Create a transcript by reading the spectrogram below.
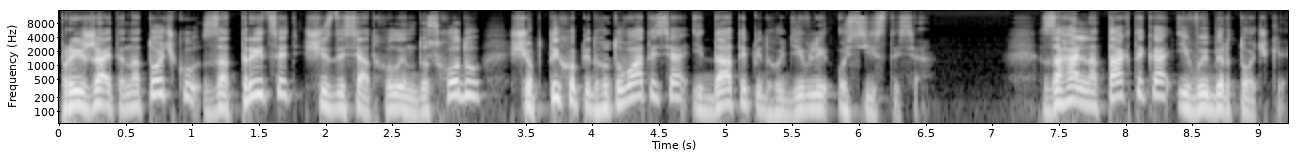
Приїжджайте на точку за 30-60 хвилин до сходу, щоб тихо підготуватися і дати підгодівлі осістися. Загальна тактика і вибір точки.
